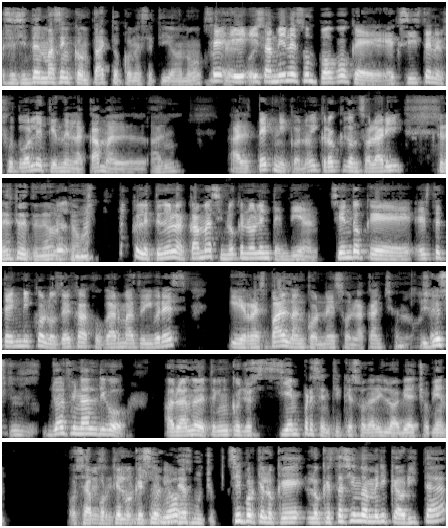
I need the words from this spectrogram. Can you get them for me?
Se sienten más en contacto con este tío, ¿no? Sí, y, y pues, también es un poco que existe en el fútbol, le tienden la cama al, al, al técnico, ¿no? Y creo que con Solari, ¿Crees que le tendrían no, la cama? no siento que le tendieron la cama, sino que no le entendían. Siendo que este técnico los deja jugar más libres y respaldan con eso en la cancha, ¿no? O sea, yo, yo al final digo, hablando de técnico, yo siempre sentí que Solari lo había hecho bien. O sea, Sí, porque sí. lo que se vio. mucho. Sí, porque lo que, lo que está haciendo América ahorita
